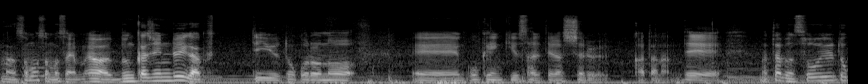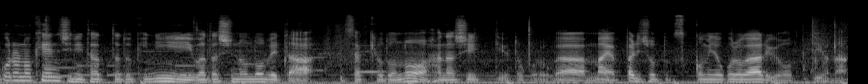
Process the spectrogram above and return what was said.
まあ、そもそもさ、まあ、文化人類学っていうところの、えーご研究されてらっしゃる方なんで、まあ、多分そういうところの見地に立った時に私の述べた先ほどの話っていうところが、まあ、やっぱりちょっとツッコミどころがあるよっていうような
